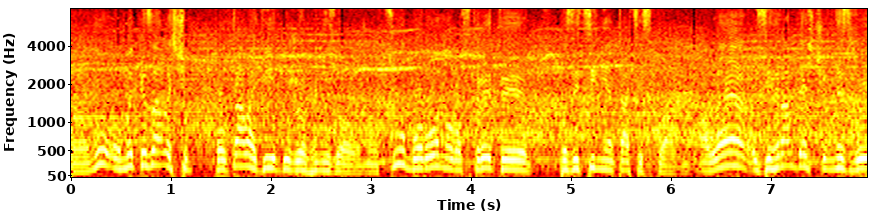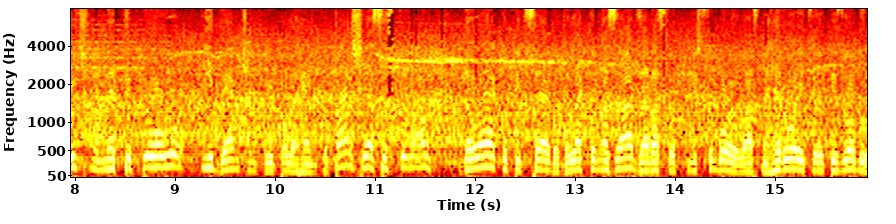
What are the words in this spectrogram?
Е, Ну, ми казали, що Полтава діє дуже організовано. Цю оборону розкрити в позиційній атаці складно. Але зіграв дещо незвично, нетипово і Демченко, і Полегенько. Перший асистував далеко під себе, далеко назад. Зараз от між собою, власне, герої цього епізоду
